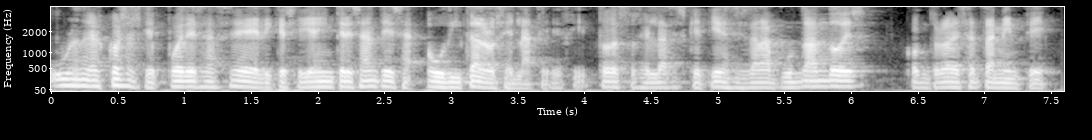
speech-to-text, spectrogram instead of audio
una de las cosas que puedes hacer y que sería interesante es auditar los enlaces, es decir, todos estos enlaces que tienes están apuntando es controlar exactamente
